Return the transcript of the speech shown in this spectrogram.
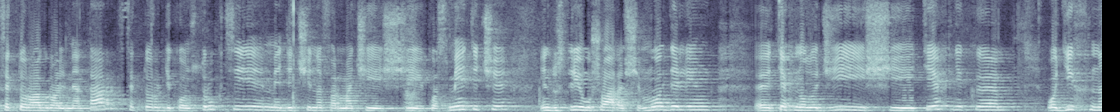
sectorul agroalimentar, sectorul de construcție, medicină, farmacie și cosmetice, industrie ușoară și modeling, tehnologii și tehnică, odihnă,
